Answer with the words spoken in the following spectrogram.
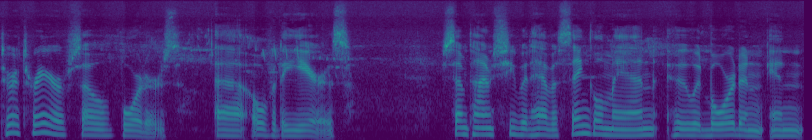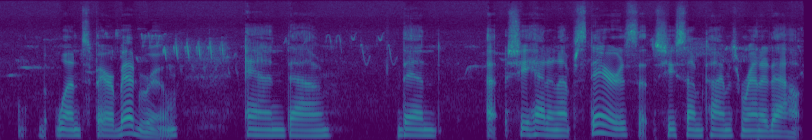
two or three or so boarders uh, over the years. Sometimes she would have a single man who would board in, in one spare bedroom, and um, then uh, she had an upstairs that she sometimes rented out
